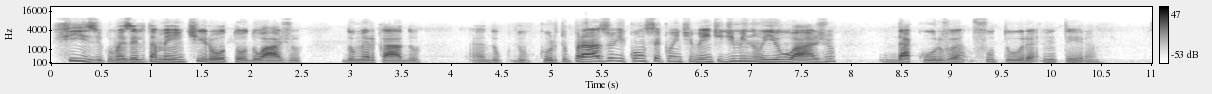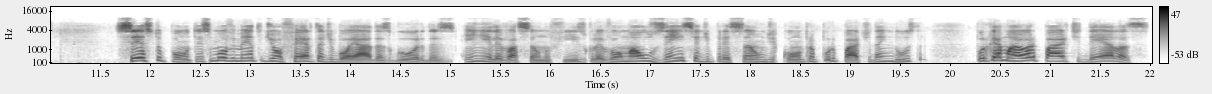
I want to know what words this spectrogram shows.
físico, mas ele também tirou todo o ágil do mercado é, do, do, curto prazo e, consequentemente, diminuiu o ágil da curva futura inteira. Sexto ponto: esse movimento de oferta de boiadas gordas em elevação no físico levou a uma ausência de pressão de compra por parte da indústria, porque a maior parte delas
